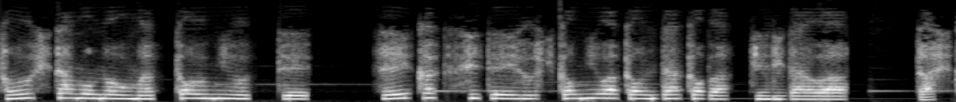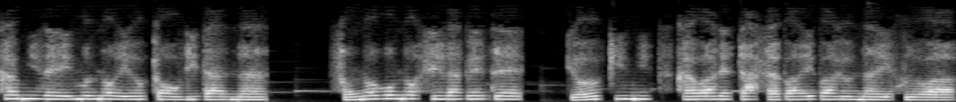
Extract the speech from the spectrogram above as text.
そうしたものを真っ当に売って、生活している人には飛んだとばっちりだわ。確かに霊夢の言う通りだな。その後の調べで、凶器に使われたサバイバルナイフは、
